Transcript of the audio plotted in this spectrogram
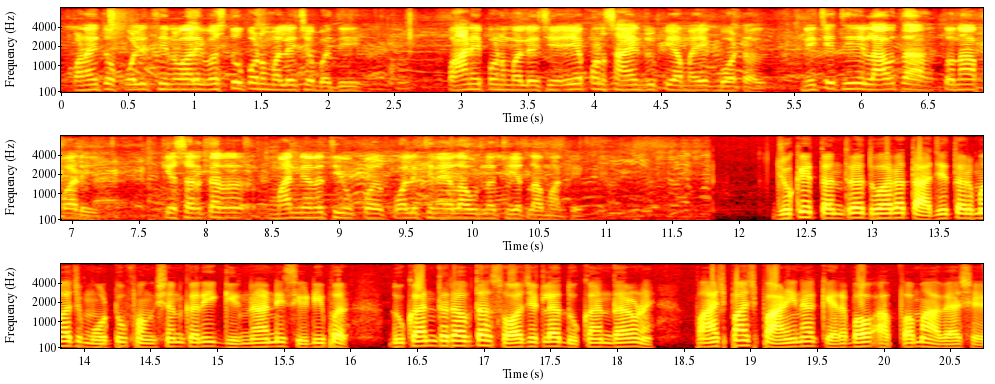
પણ અહીં તો પોલિથીનવાળી વસ્તુ પણ મળે છે બધી પાણી પણ મળે છે. એ પણ સાઠ રૂપિયામાં એક બોટલ. નીચેથી લાવતા તો ના પાડી કે સરકાર માન્ય નથી, ઉપર પોલિથીન એલાઉડ નથી એટલા માટે. જો કે તંત્ર દ્વારા તાજેતરમાં જ મોટું ફંક્શન કરી ગિરનારની સીડી પર દુકાન ધરાવતા સો જેટલા દુકાનદારોને પાંચ પાંચ પાણીના કેરબાઓ આપવામાં આવ્યા છે.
